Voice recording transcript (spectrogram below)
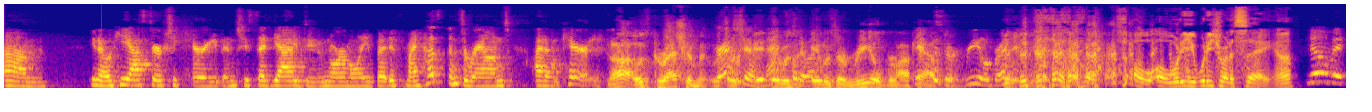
um, you know, he asked her if she carried, and she said, "Yeah, I do normally, but if my husband's around, I don't carry." Ah, it was Gresham. It was. Gresham, a, it, that's it was. what it was. It was a real It was a broadcaster. real brother. oh, oh, what are you what are you trying to say, huh? No, but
